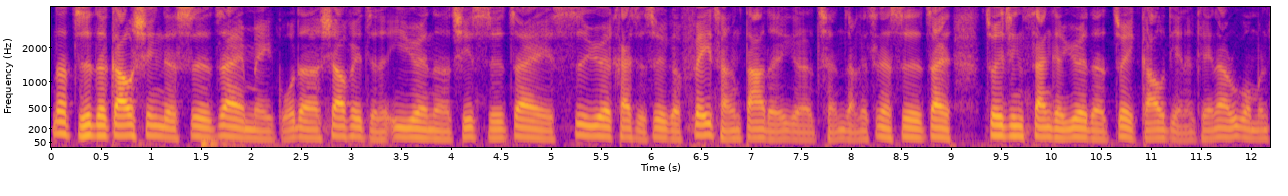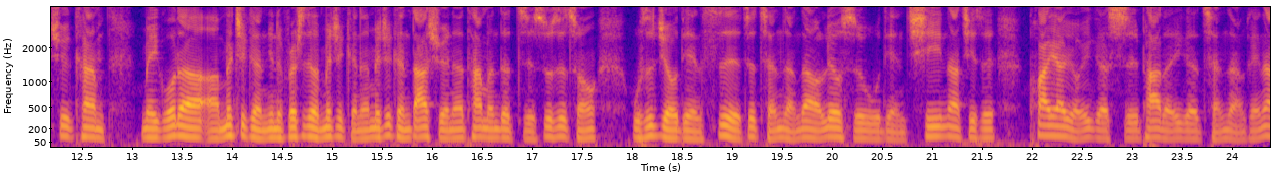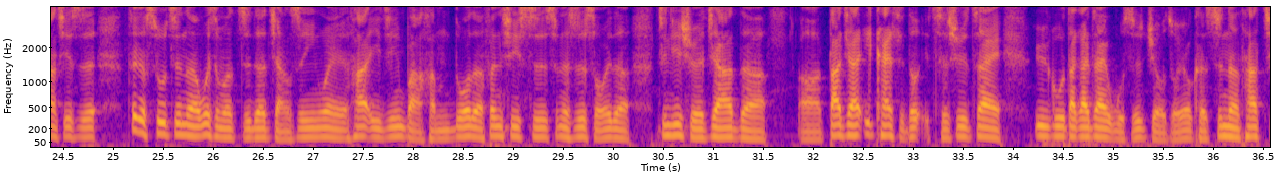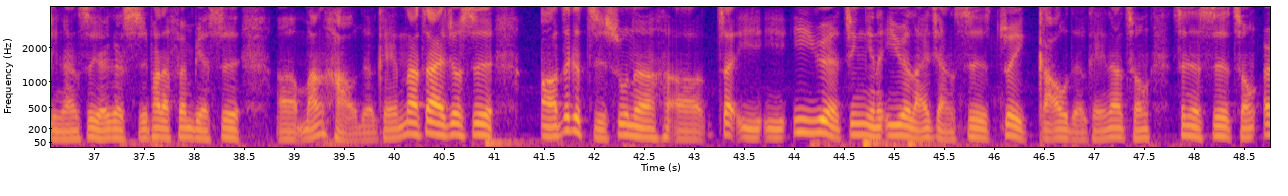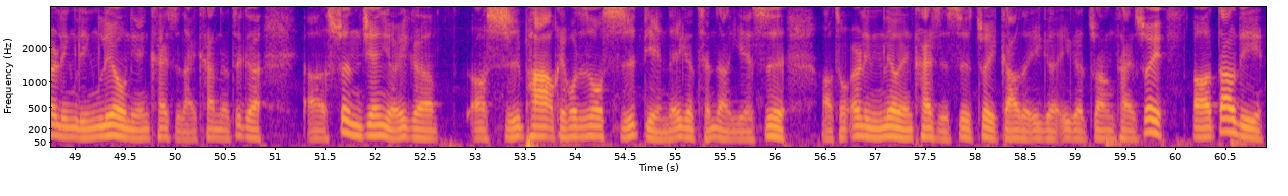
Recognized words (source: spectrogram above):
那值得高兴的是，在美国的消费者的意愿呢，其实在四月开始是一个非常大的一个成长，可真的是在最近三个月的最高点了。OK，那如果我们去看。美国的呃，Michigan University of Michigan 呢，Michigan 大学呢，他们的指数是从五十九点四就成长到六十五点七，那其实快要有一个十趴的一个成长。OK，那其实这个数字呢，为什么值得讲？是因为它已经把很多的分析师，甚至是所谓的经济学家的呃，大家一开始都持续在预估大概在五十九左右，可是呢，它竟然是有一个十趴的分别，是呃蛮好的。OK，那再就是。啊，这个指数呢，呃，在以以一月今年的一月来讲是最高的。OK，那从甚至是从二零零六年开始来看呢，这个呃瞬间有一个呃十趴 OK，或者说十点的一个成长，也是啊从二零零六年开始是最高的一个一个状态。所以呃，到底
